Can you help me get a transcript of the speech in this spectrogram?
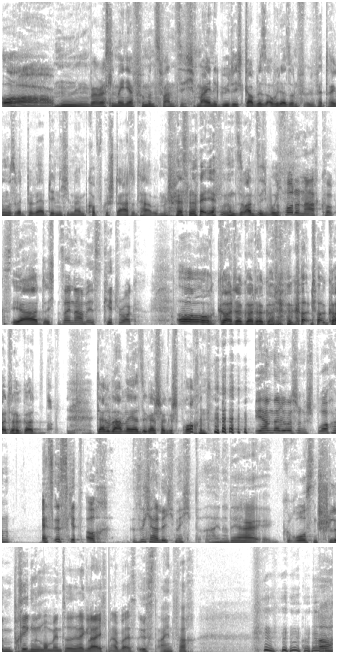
Oh, hm, bei WrestleMania 25, meine Güte, ich glaube, das ist auch wieder so ein Verdrängungswettbewerb, den ich in meinem Kopf gestartet habe mit WrestleMania 25, wo Bevor ich, du nachguckst. Ja, durch, sein Name ist Kid Rock. Oh Gott, oh Gott, oh Gott, oh Gott, oh Gott, oh Gott. Darüber haben wir ja sogar schon gesprochen. wir haben darüber schon gesprochen. Es ist jetzt auch sicherlich nicht einer der großen, schlimmen, prägenden Momente dergleichen, aber es ist einfach oh.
